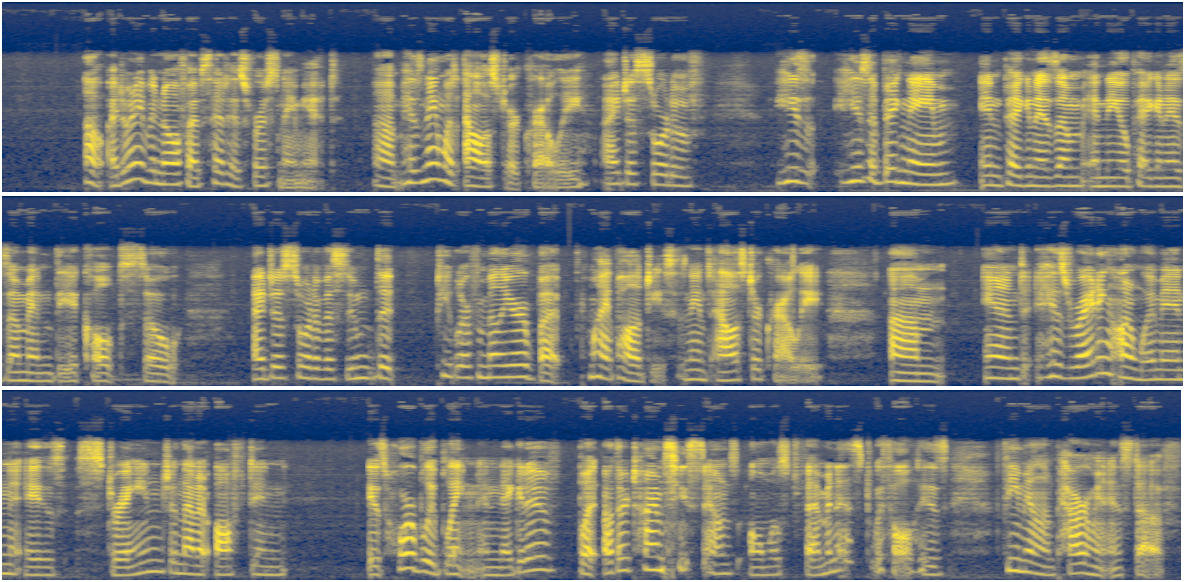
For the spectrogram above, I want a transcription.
oh, I don't even know if I've said his first name yet. Um, his name was Aleister Crowley. I just sort of he's he's a big name in paganism and neo-paganism and the occult, so I just sort of assumed that people are familiar, but my apologies. His name's Aleister Crowley. Um, and his writing on women is strange in that it often is horribly blatant and negative, but other times he sounds almost feminist with all his female empowerment and stuff.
